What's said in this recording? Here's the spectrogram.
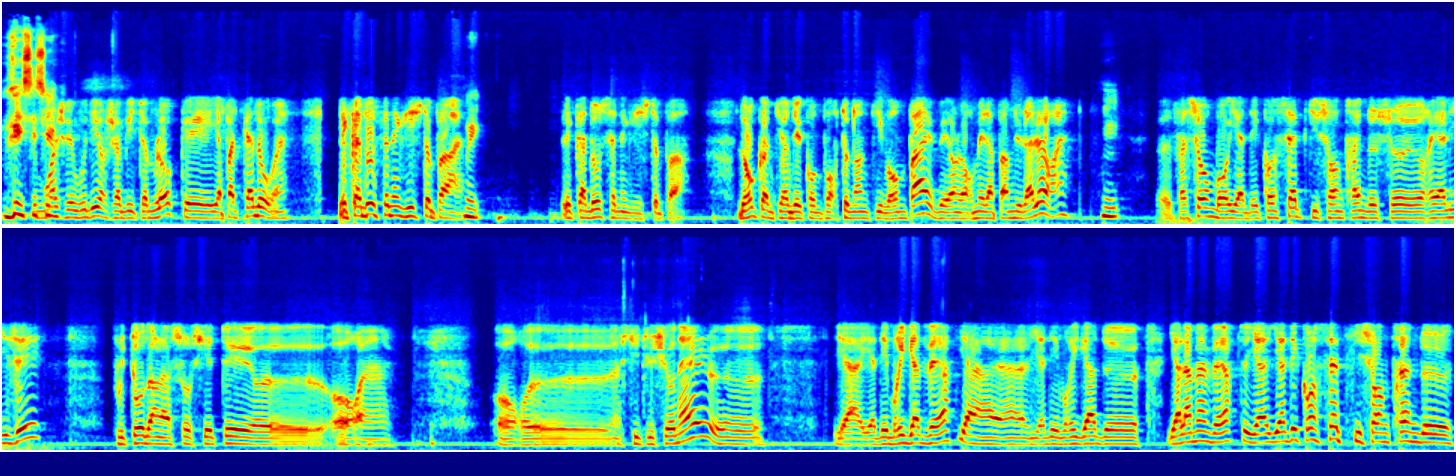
Oui, c'est Moi, je vais vous dire, j'habite un bloc et il n'y a pas de cadeaux, hein. Les cadeaux, ça n'existe pas. Hein. Oui. Les cadeaux, ça n'existe pas. Donc, quand il y a des comportements qui vont pas, eh bien, on leur met la pendule à l'heure, hein. Mm. Euh, de toute façon, bon, il y a des concepts qui sont en train de se réaliser, plutôt dans la société euh, hors, euh, institutionnelle. Il y, a, des brigades vertes, il y a, des brigades, il y a la main verte, il y a, des concepts qui sont en train de,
